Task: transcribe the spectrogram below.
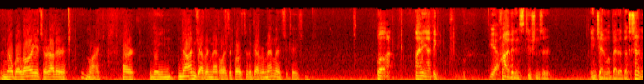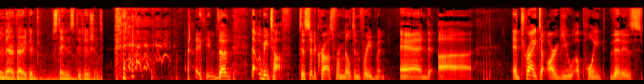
Nobel laureates or other marks, are the non-governmental as opposed to the governmental institutions? Well, I, I mean, I think Yeah. private institutions are, in general, better. Though certainly there are very good state institutions. that, that would be tough to sit across from Milton Friedman and uh, and try to argue a point that is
